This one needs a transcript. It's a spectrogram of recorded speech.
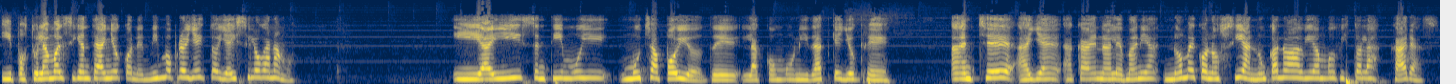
Y postulamos el siguiente año con el mismo proyecto y ahí sí lo ganamos. Y ahí sentí muy mucho apoyo de la comunidad que yo creé. Anche, allá acá en Alemania, no me conocía, nunca nos habíamos visto las caras.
